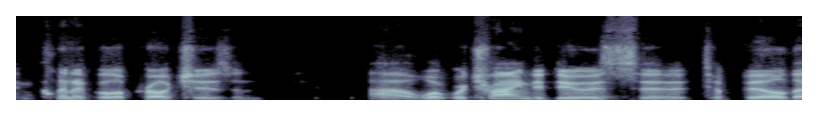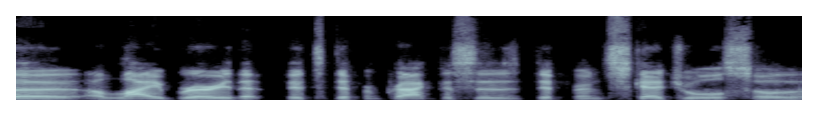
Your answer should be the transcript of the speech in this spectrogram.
and clinical approaches, and uh, what we're trying to do is to to build a, a library that fits different practices, different schedules, so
